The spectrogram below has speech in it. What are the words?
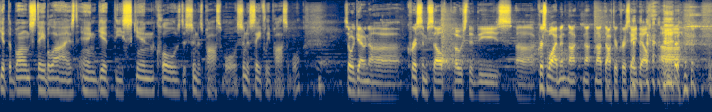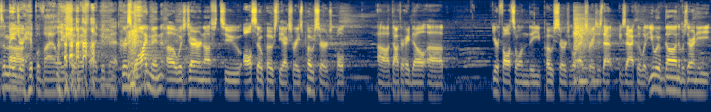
get the bone stabilized, and get the skin closed as soon as possible, as soon as safely possible. So again, uh, Chris himself posted these. Uh, Chris Weidman, not not not Dr. Chris Haydel. Uh, It's a major HIPAA violation if I did that. Chris Weidman uh, was generous enough to also post the X-rays post-surgical. Uh, Dr. Haydel, uh, your thoughts on the post-surgical X-rays? Is that exactly what you would have done? Was there any?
